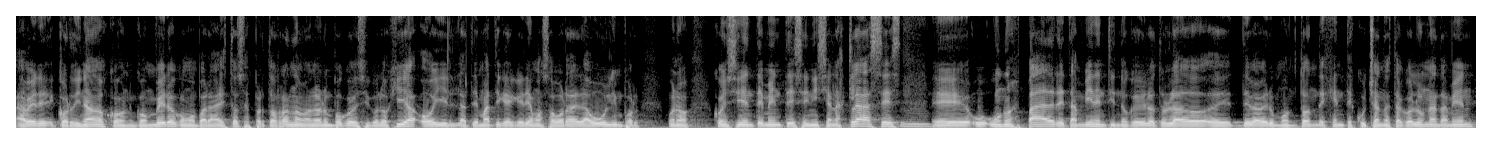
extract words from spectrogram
a ver, eh, coordinados con, con Vero, como para estos expertos random hablar un poco de psicología. Hoy la temática que queríamos abordar era bullying, por, bueno, coincidentemente se inician las clases, Mm. eh, uno es padre también, entiendo que del otro lado eh, debe haber un montón de gente escuchando esta columna también,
